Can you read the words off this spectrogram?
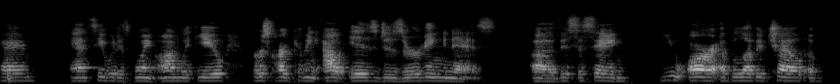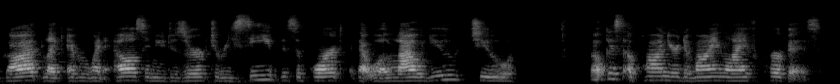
Okay, and see what is going on with you. First card coming out is deservingness. Uh, this is saying you are a beloved child of God like everyone else, and you deserve to receive the support that will allow you to focus upon your divine life purpose.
